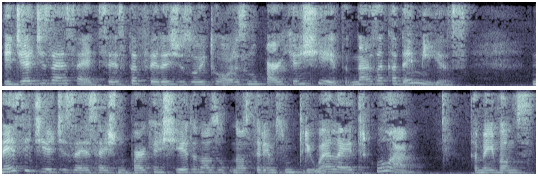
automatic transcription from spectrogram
E dia 17, sexta-feira, às 18 horas, no Parque Anchieta, nas academias. Nesse dia 17, no Parque Anchieta, nós, nós teremos um trio elétrico lá. Também vamos,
